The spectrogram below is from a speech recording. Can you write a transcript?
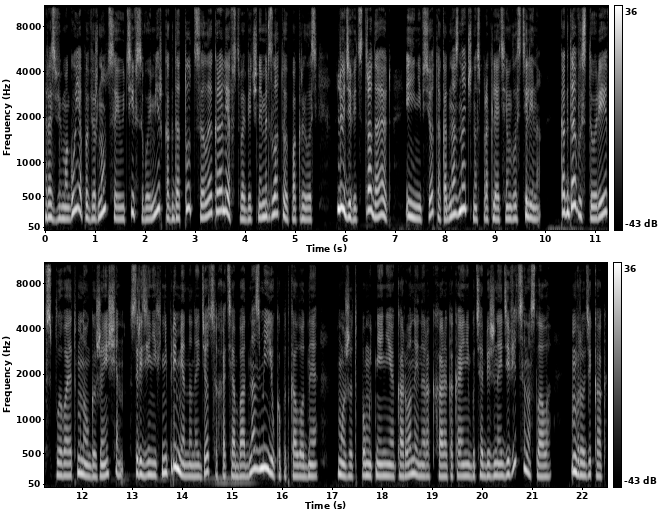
Разве могу я повернуться и уйти в свой мир, когда тут целое королевство вечной мерзлотой покрылось? Люди ведь страдают, и не все так однозначно с проклятием властелина. Когда в истории всплывает много женщин, среди них непременно найдется хотя бы одна змеюка подколодная. Может, помутнение короны на Ракхара какая-нибудь обиженная девица наслала? Вроде как.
